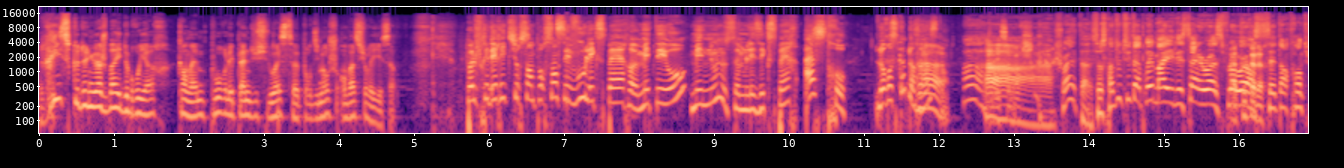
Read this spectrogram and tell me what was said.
Risque de nuages bas et de brouillard, quand même, pour les plaines du sud-ouest pour dimanche. On va surveiller ça. Paul Frédéric sur 100%, c'est vous l'expert euh, météo, mais nous, nous sommes les experts astro. L'horoscope dans un Ah. instant. Ah, Allez, ça marche. chouette. Ce sera tout de suite après Miley Cyrus Flowers, l'heure. 7h38.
